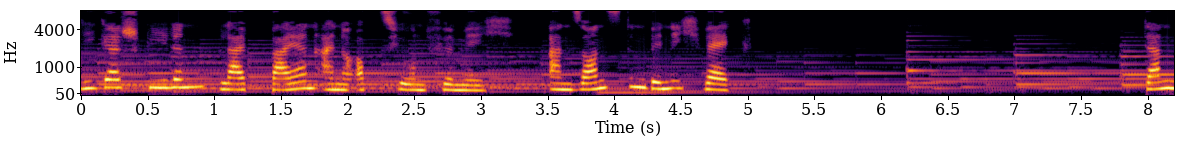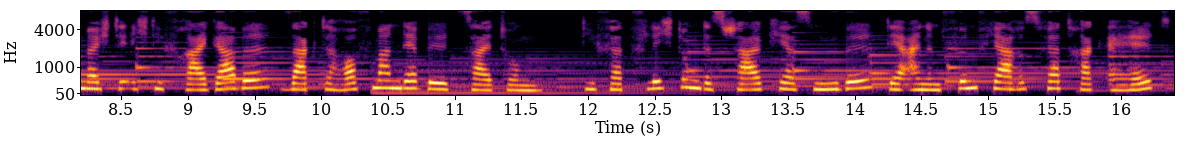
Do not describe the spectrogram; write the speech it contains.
Liga spielen, bleibt Bayern eine Option für mich. Ansonsten bin ich weg. Dann möchte ich die Freigabe, sagte Hoffmann der Bild-Zeitung. Die Verpflichtung des Schalkers Nübel, der einen Fünfjahresvertrag erhält,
